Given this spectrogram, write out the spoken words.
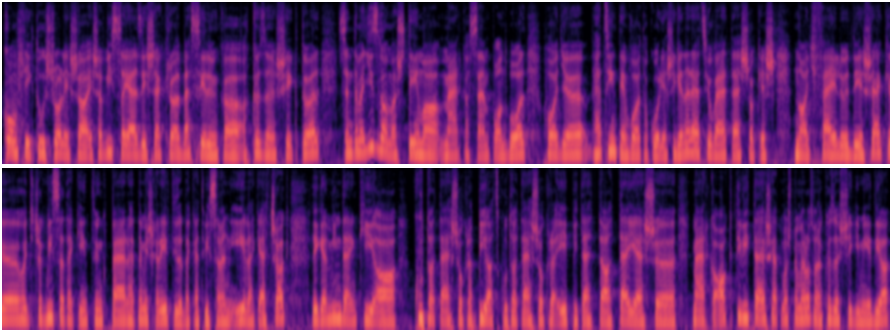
konfliktusról és a, és a visszajelzésekről beszélünk a, a közönségtől, szerintem egy izgalmas téma márka szempontból, hogy hát szintén voltak óriási generációváltások és nagy fejlődések, hogy csak visszatekintünk per, hát nem is kell évtizedeket visszamenni, éveket csak. Régen mindenki a kutatásokra, piackutatásokra építette a teljes márka aktivitását, most meg már ott van a közösségi média,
